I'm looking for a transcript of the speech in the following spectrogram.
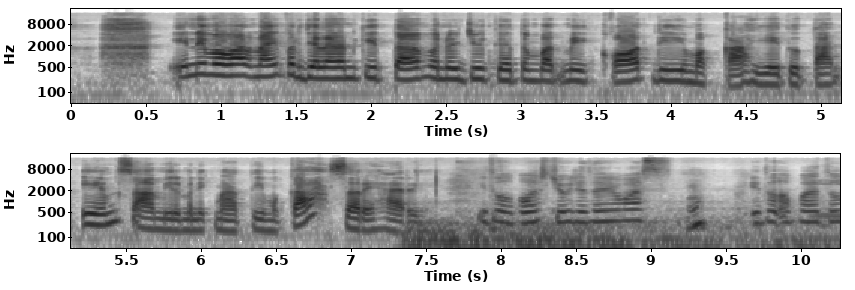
ini mewarnai perjalanan kita menuju ke tempat mikot di Mekah yaitu Tanim sambil menikmati Mekah sore hari. Itu apa mas Jauh tadi mas? Hmm? itu apa itu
